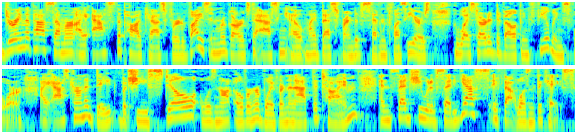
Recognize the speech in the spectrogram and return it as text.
During the past summer, I asked the podcast for advice in regards to asking out my best friend of seven plus years, who I started developing feelings for. I asked her on a date, but she still was not over her boyfriend and at the time and said she would have said yes if that wasn't the case.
